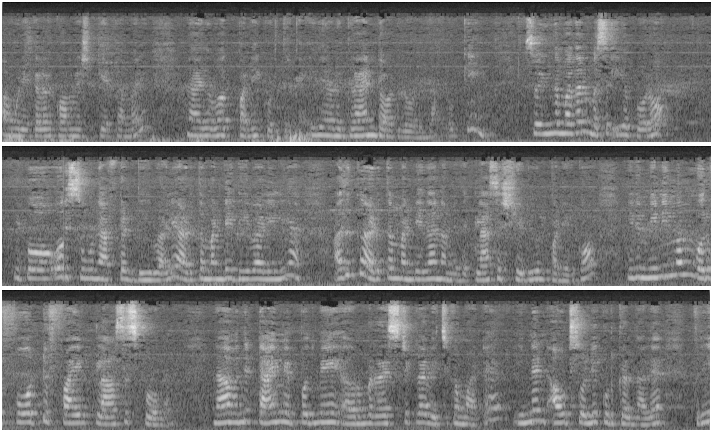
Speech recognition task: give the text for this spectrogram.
அவங்களுடைய கலர் காம்பினேஷன் கேட்ட மாதிரி நான் இதை ஒர்க் பண்ணி கொடுத்துருக்கேன். இது என்னோட கிராண்ட் டாட்டரோடு தான். ஓகே ஸோ இந்த மாதிரி தான் நம்ம செய்ய போகிறோம் இப்போது ஒரு சூன் ஆஃப்டர் தீபாவளி அடுத்த மண்டே தீபாவளி இல்லையா? அதுக்கு அடுத்த மண்டே தான் நம்ம இந்த கிளாஸை ஷெடியூல் பண்ணியிருக்கோம் இது மினிமம் ஒரு ஃபோர் டு ஃபைவ் கிளாஸஸ் போகும். நான் வந்து டைம் எப்போதுமே ரொம்ப ரெஸ்ட்ரிக்டாக வச்சுக்க மாட்டேன். இன் அண்ட் அவுட் சொல்லி கொடுக்கறதுனால த்ரீ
